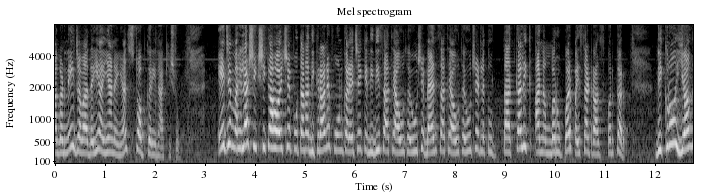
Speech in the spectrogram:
આગળ નહીં જવા દઈએ અહીંયા ને અહીંયા સ્ટોપ કરી નાખીશું. એ જે મહિલા શિક્ષિકા હોય છે, પોતાના દીકરાને ફોન કરે છે કે દીદી સાથે આવું થયું છે, બેન સાથે આવું થયું છે, એટલે તું તાત્કાલિક આ નંબર ઉપર પૈસા ટ્રાન્સફર કર. દીકરો યંગ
